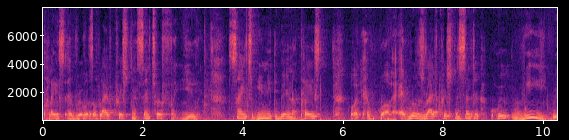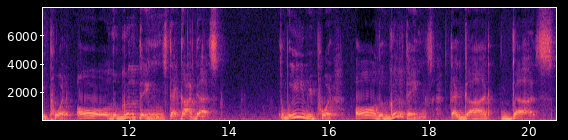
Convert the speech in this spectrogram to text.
place at Rivers of Life Christian Center for you. Saints, you need to be in a place, well, at, Rivers of Life Christian Center, we, we report all the good things that God does. We report all the good things that God does.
